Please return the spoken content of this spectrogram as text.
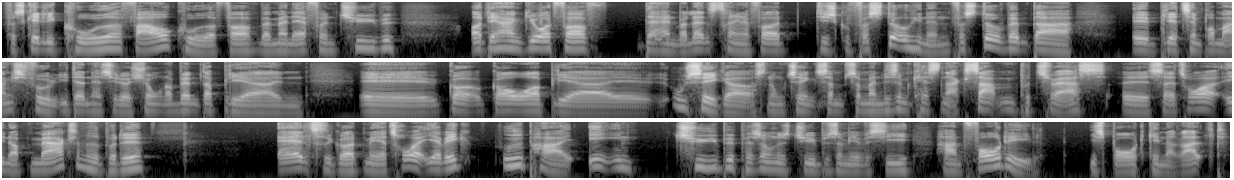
forskellige koder, farvekoder for, hvad man er for en type. Og det har han gjort for, da han var landstræner, for at de skulle forstå hinanden. Forstå, hvem der øh, bliver temperamentsfuld i den her situation, og hvem der bliver en, øh, Øh, går, går over og bliver øh, usikker og sådan nogle ting, som, som man ligesom kan snakke sammen på tværs. Øh, så jeg tror, en opmærksomhed på det er altid godt, men jeg tror, jeg vil ikke udpege en type, personlighedstype, som jeg vil sige, har en fordel i sport generelt.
